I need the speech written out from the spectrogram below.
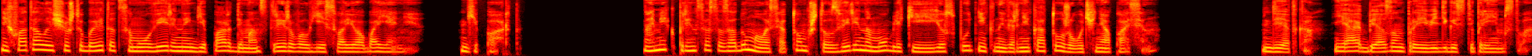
Не хватало еще, чтобы этот самоуверенный гепард демонстрировал ей свое обаяние. Гепард. На миг принцесса задумалась о том, что в зверином облике ее спутник наверняка тоже очень опасен. «Детка, я обязан проявить гостеприимство»,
